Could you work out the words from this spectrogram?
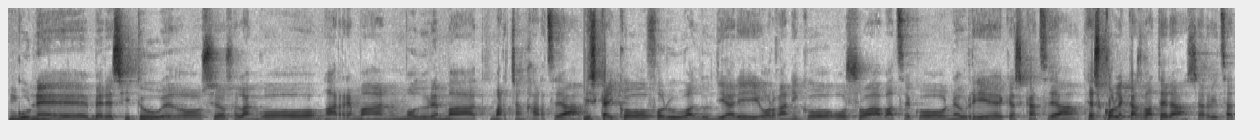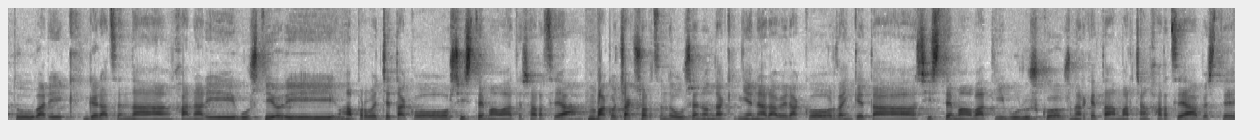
gune berezitu edo zeo zelango harreman moduren bat martxan jartzea. Bizkaiko foru aldundiari organiko osoa batzeko neurriek eskatzea. Eskolekaz batera, zerbitzatu barik geratzen da janari guzti hori aprobetxetako sistema bat esartzea. Bakotxak sortzen dugu zen ondakinen araberako ordainketa sistema bati buruzko eusnarketa martxan jartzea, beste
